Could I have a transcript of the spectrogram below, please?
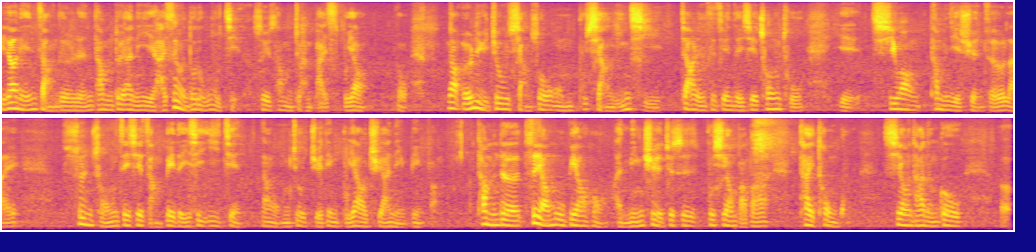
比较年长的人，他们对安宁也还是有很多的误解，所以他们就很排斥，不要哦。那儿女就想说，我们不想引起家人之间的一些冲突，也希望他们也选择来。顺从这些长辈的一些意见，那我们就决定不要去安宁病房。他们的治疗目标吼很明确，就是不希望爸爸太痛苦，希望他能够呃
